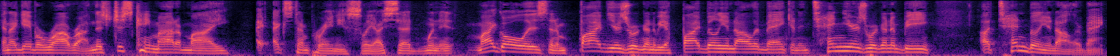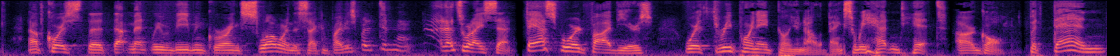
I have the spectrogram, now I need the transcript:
and I gave a rah rah. And this just came out of my extemporaneously. I said, when it, my goal is that in five years, we're going to be a $5 billion bank. And in 10 years, we're going to be a $10 billion bank. Now, of course, the, that meant we would be even growing slower in the second five years, but it didn't. That's what I said. Fast forward five years, we're a $3.8 billion bank. So we hadn't hit our goal. But then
